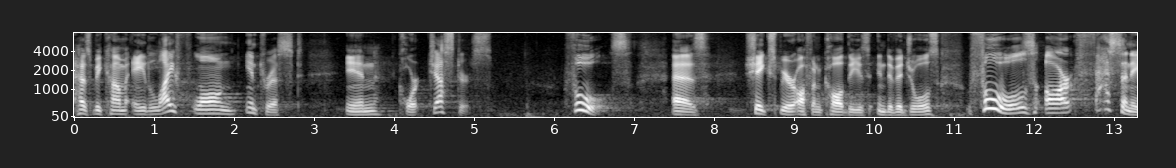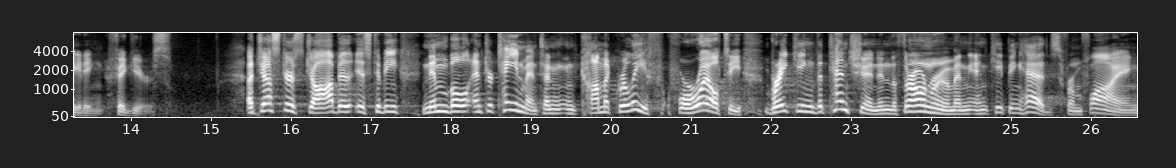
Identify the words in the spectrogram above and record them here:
has become a lifelong interest in court jesters. Fools, as Shakespeare often called these individuals, fools are fascinating figures. A jester's job is to be nimble entertainment and comic relief for royalty, breaking the tension in the throne room and, and keeping heads from flying.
